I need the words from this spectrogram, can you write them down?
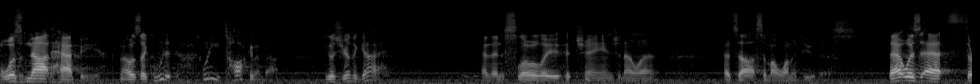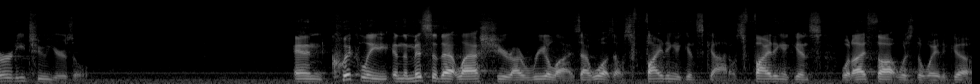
I was not happy. And I was like, what, what are you talking about? He goes, You're the guy. And then slowly it changed, and I went, That's awesome. I want to do this. That was at 32 years old. And quickly, in the midst of that last year, I realized I was. I was fighting against God. I was fighting against what I thought was the way to go.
